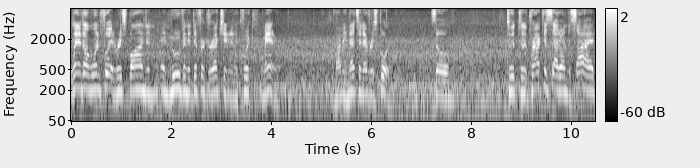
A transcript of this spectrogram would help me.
land on one foot and respond and, and move in a different direction in a quick manner. I mean that's in every sport. So to, to practice that on the side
